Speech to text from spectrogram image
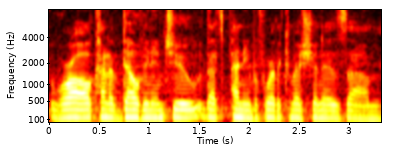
we're all kind of delving into that's pending before the commission is um,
